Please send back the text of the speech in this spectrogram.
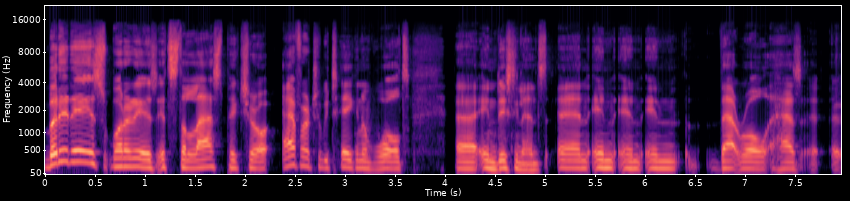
but it is what it is. It's the last picture ever to be taken of Walt. Uh, in Disneyland, and in in in that role has uh, uh,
